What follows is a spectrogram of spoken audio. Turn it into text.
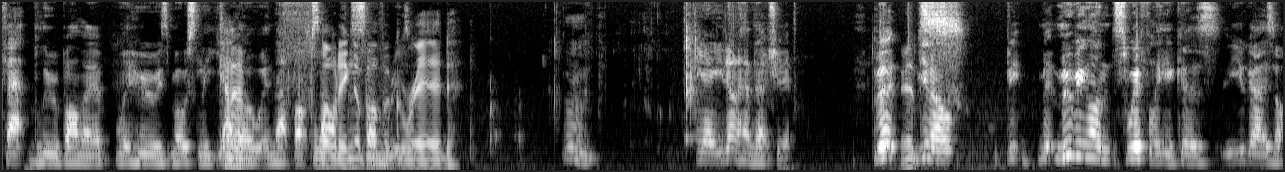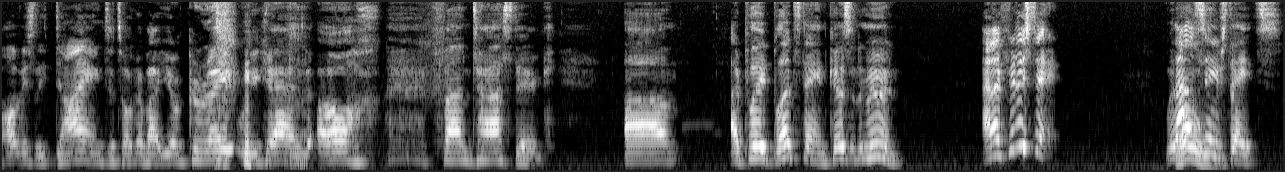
fat blue bomber who is mostly yellow of in that box floating above a reason. grid. Yeah, you don't have that shit. But It's you know, be, moving on swiftly because you guys are obviously dying to talk about your great weekend. oh, fantastic! Um, I played Bloodstained: Curse of the Moon, and I finished it without Oh. save states.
